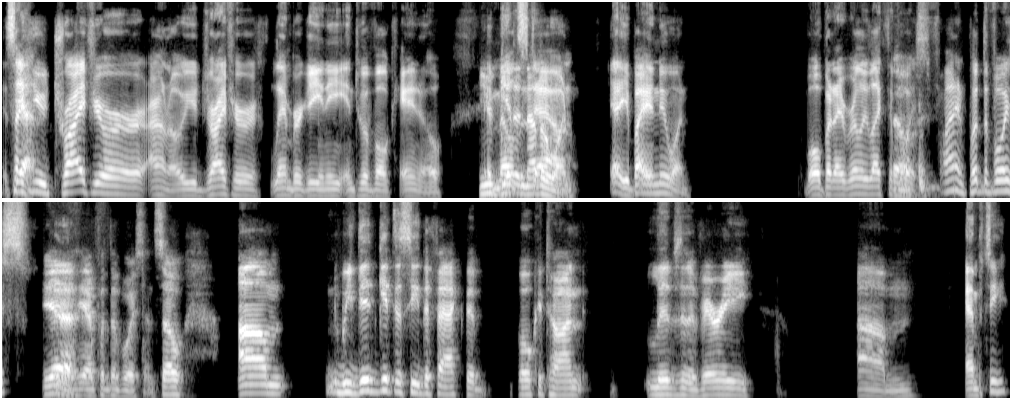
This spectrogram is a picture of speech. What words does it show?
It's like Yeah. you drive your, I don't know, you drive your Lamborghini into a volcano. you get another down. one Yeah, you buy a new one. Well, but I really like the So- voice. Fine, put the voice. Yeah, yeah, put the voice in. So, um, we did get to see the fact that Bo Katan lives in a very um Empty.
